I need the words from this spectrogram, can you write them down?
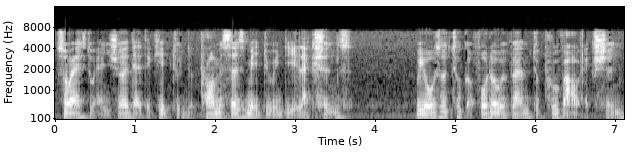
so as to ensure that they keep to the promises made during the elections. We also took a photo with them to prove our action.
